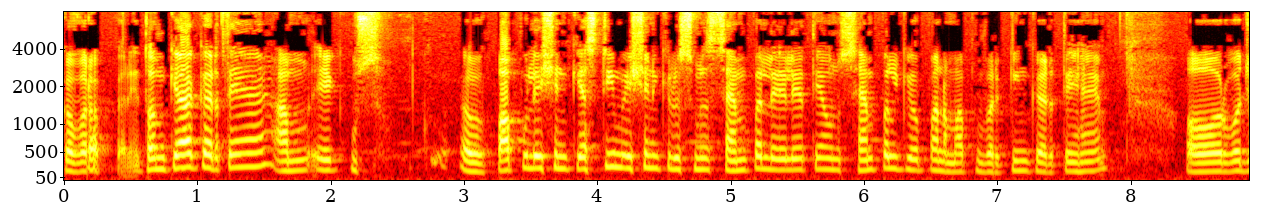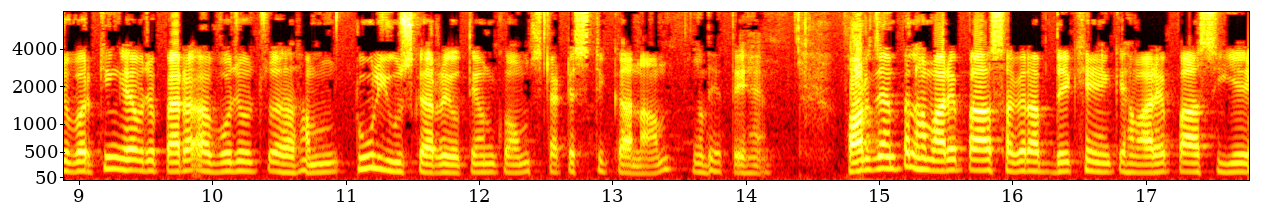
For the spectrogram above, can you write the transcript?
कवर अप करें। तो हम क्या करते हैं, हम एक उस पॉपुलेशन के एस्टिमेशन के लिए उसमें सैंपल ले लेते हैं, उन सैंपल के ऊपर हम अपनी वर्किंग करते हैं। और वो जो वर्किंग है, वो जो पैरा वो जो हम टूल यूज़ कर रहे होते हैं, उनको हम स्टैटिस्टिक का नाम देते हैं। फॉर एग्ज़ाम्पल हमारे पास, अगर आप देखें कि हमारे पास ये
